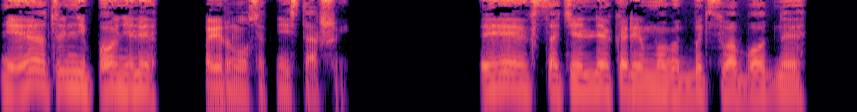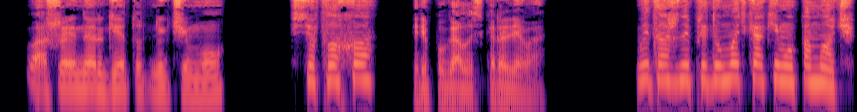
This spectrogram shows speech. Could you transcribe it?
«Нет, не поняли», — повернулся к ней старший. «И, кстати, лекари могут быть свободны. Ваша энергия тут ни к чему». «Все плохо?» — перепугалась королева. «Вы должны придумать, как ему помочь».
